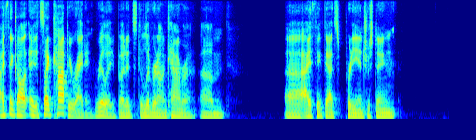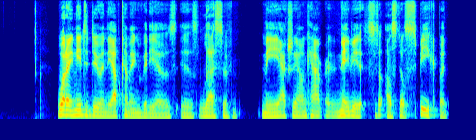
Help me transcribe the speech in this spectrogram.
I think all it's like copywriting really, but it's delivered on camera. Um, uh, I think that's pretty interesting. What I need to do in the upcoming videos is less of me actually on camera. Maybe I'll still speak, but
